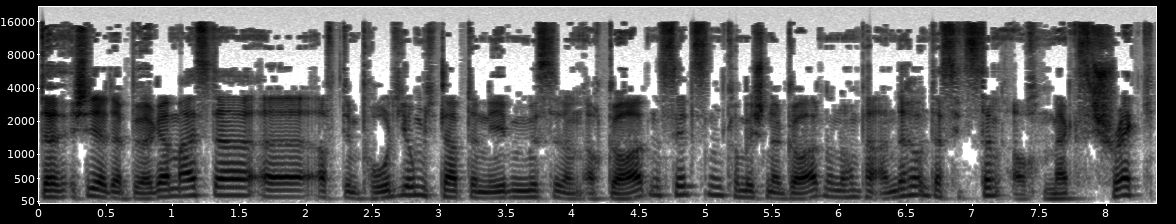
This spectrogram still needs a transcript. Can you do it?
da steht ja der Bürgermeister äh, auf dem Podium. Ich glaube, daneben müsste dann auch Gordon sitzen, Commissioner Gordon und noch ein paar andere. Und da sitzt dann auch Max Schreck.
